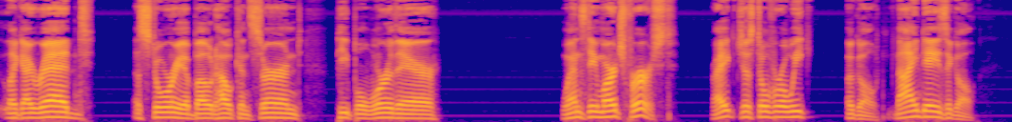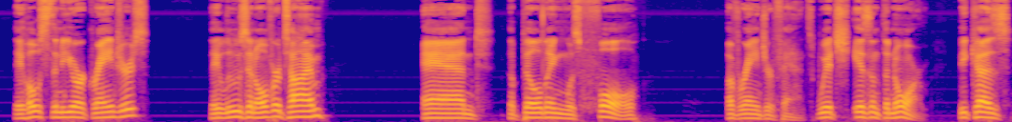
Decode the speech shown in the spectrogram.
like I read a story about how concerned people were there Wednesday, March 1st, right? Just over a week ago, nine days ago. They host the New York Rangers. They lose in overtime, and the building was full of Ranger fans, which isn't the norm because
